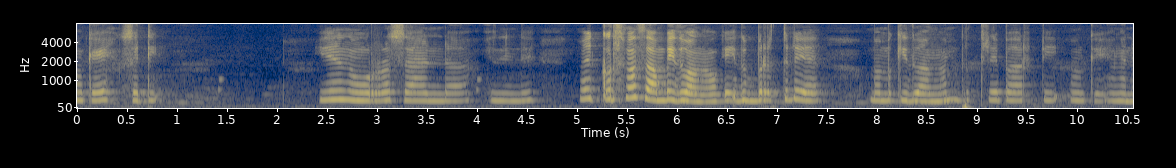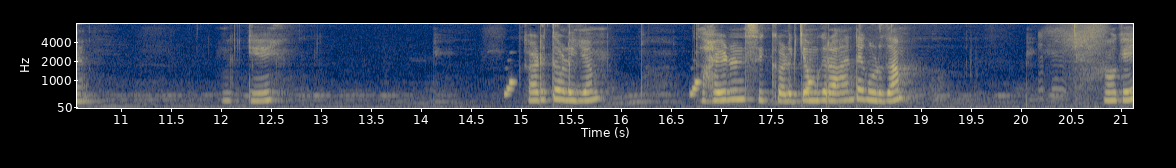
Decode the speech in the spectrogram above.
ഓക്കെ സെറ്റ്. ഇതിന് നൂറ് രൂപ സാൻഡ ഇതിന്റെ ക്രിസ്മസ് ആകുമ്പോൾ ഇത് വാങ്ങാം. ഓക്കെ ഇത് ബർത്ത്ഡേ നമുക്ക് ഇത് വാങ്ങാം. ബർത്ത്ഡേ പാർട്ടി ഓക്കെ അങ്ങനെ. ഓക്കെ. അടുത്ത് കളിക്കാം. ഹൈഡ് ആൻഡ് സിക്ക് കളിക്കാം. നമുക്ക് റാൻഡം കൊടുക്കാം. ഓക്കെ.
